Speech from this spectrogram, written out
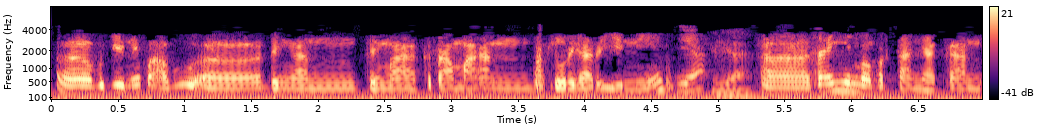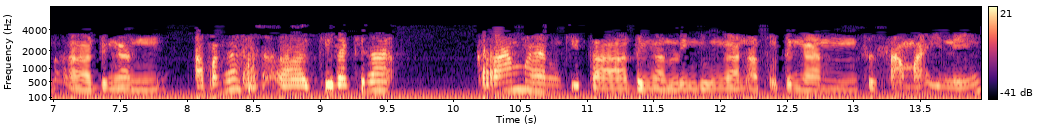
Uh, begini Pak Abu, uh, dengan tema keramahan sore hari ini, ya. Uh, saya ingin mempertanyakan uh, dengan apakah kira-kira uh, keramahan kita dengan lingkungan atau dengan sesama ini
